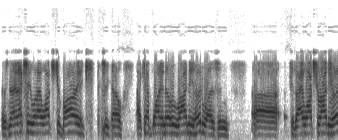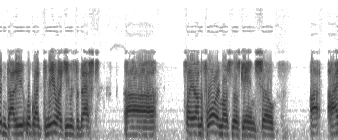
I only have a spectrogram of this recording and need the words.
there's not actually when I watched Jabari years ago, I kept wanting to know who Rodney Hood was, and because uh, I watched Rodney Hood and thought he looked like to me like he was the best uh, player on the floor in most of those games. So I, I,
